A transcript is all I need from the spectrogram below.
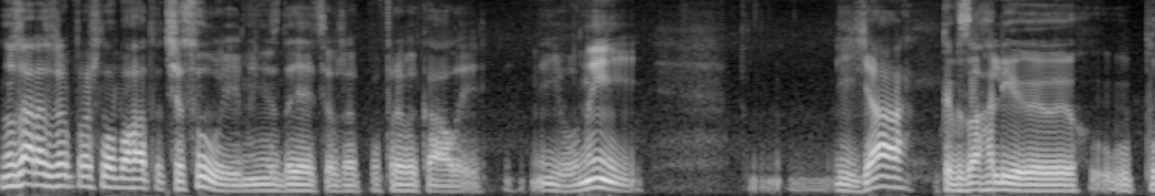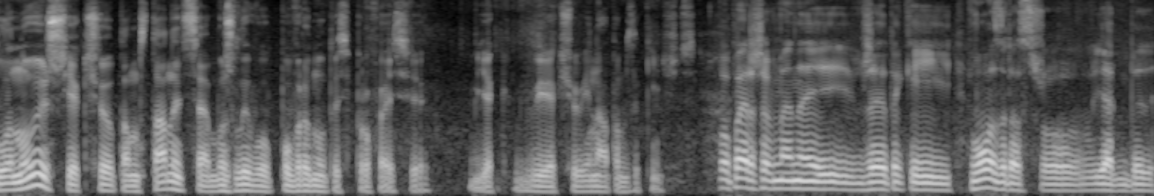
Ну, зараз вже пройшло багато часу, і мені здається, вже попривикали і вони, і, і я. Ти взагалі е, плануєш, якщо там станеться, можливо, повернутися в професію, як, якщо війна там закінчиться? По-перше, в мене вже такий возраст, що якби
